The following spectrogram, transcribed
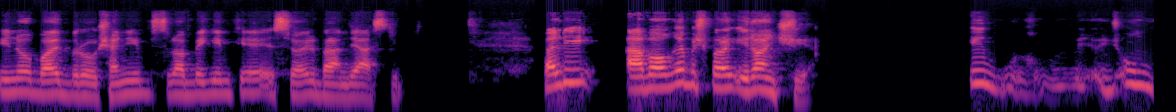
اینو باید به روشنی بسیار بگیم که اسرائیل برنده اصلی بود ولی عواقبش برای ایران چیه؟ این اون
